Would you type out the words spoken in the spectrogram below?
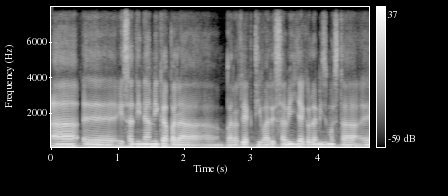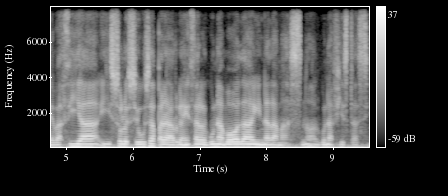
a eh, esa dinámica para, para, reactivar esa villa que ahora mismo está eh, vacía y solo se usa para organizar alguna boda y nada más, ¿no? alguna fiesta así.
